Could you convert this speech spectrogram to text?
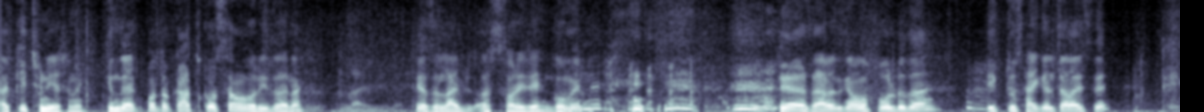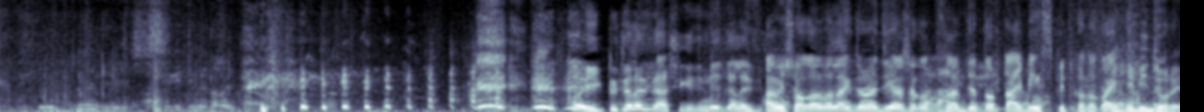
আর কিছু নিয়ে আসে নাই। কিন্তু একমাত্র কাজ করছে আমার হৃদয় না? ঠিক আছে লাইভ সরি রে গোমেন ঠিক আছে আর আমার ফোল্ডু দা একটু সাইকেল চালাইছে। কই একটু চালাইছে আশি কেজি নিয়ে চালাইছে? আমি সকালবেলা একজনের জিজ্ঞাসা করতেছিলাম যে তোর টাইপিং স্পিড কত? কয় হেভি জোরে।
